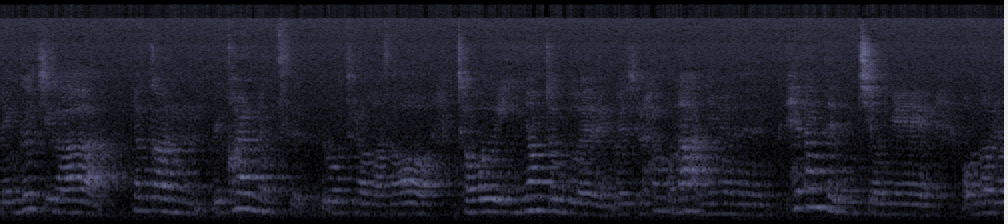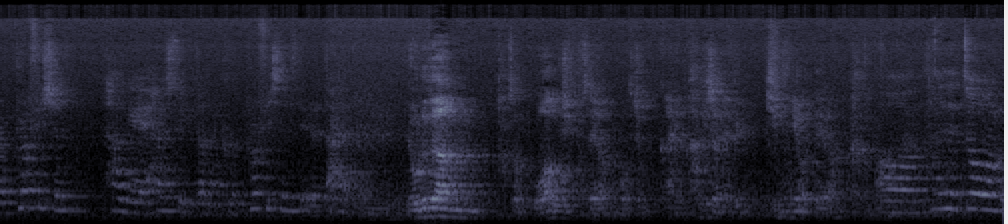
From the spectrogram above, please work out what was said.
랭귀지가 약간 requirement로 들어가서 적어도 2년 정도의 랭귀지를 하거나 아니면은 해당되는 지역의 proficient하게 할 수 있다는 그 proficiency를 따야 돼요. 요르단 가서 뭐 하고 싶으세요? 뭐좀 아니 가기 전에 그 기분이 어때요? 어, 사실 좀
